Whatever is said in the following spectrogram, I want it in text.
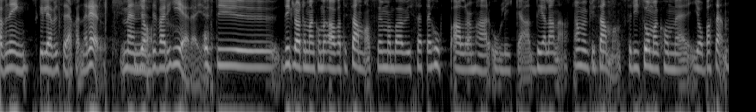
övning skulle jag väl säga generellt. Men Ja. det varierar ju. Och det är ju det är klart att man kommer öva tillsammans för man behöver ju sätta ihop alla de här olika delarna ja, tillsammans. För det är så man kommer jobba sen.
